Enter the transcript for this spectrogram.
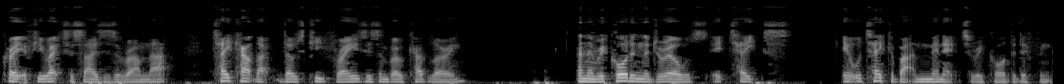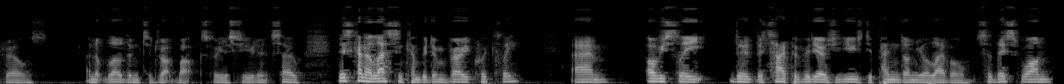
create a few exercises around that, take out that those key phrases and vocabulary, and then recording the drills. It takes it will take about a minute to record the different drills and upload them to Dropbox for your students. So this kind of lesson can be done very quickly. Um, obviously, the the type of videos you use depend on your level. So this one,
